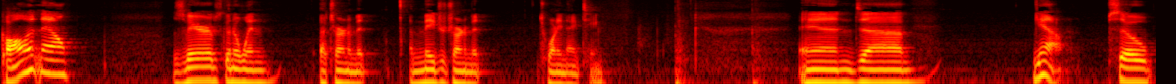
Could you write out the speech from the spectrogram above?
Calling it now. Zverev's gonna win a tournament, a major tournament, 2019. And uh, yeah, so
